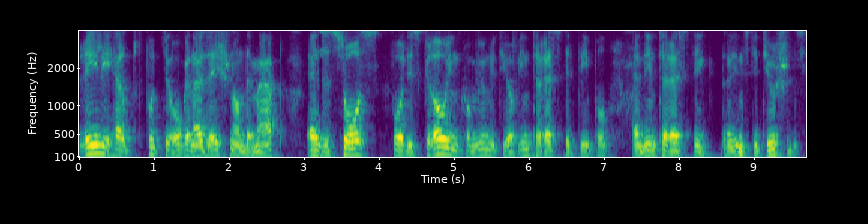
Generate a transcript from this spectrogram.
really helped put the organization on the map as a source for this growing community of interested people and interested institutions.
